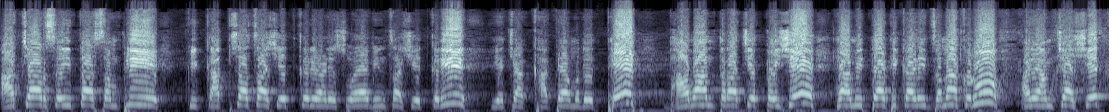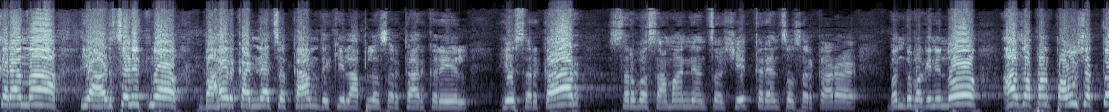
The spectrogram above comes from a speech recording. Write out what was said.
आचारसंहिता संपली की कापसाचा शेतकरी आणि सोयाबीनचा शेतकरी याच्या खात्यामध्ये थेट भावांतराचे पैसे हे आम्ही त्या ठिकाणी जमा करू आणि आमच्या शेतकऱ्यांना या अडचणीतनं बाहेर काढण्याचं काम देखील आपलं सरकार करेल. हे सरकार सर्वसामान्यांचं शेतकऱ्यांचं सरकार आहे. बंधू भगिनींनो आज आपण पाहू शकतो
